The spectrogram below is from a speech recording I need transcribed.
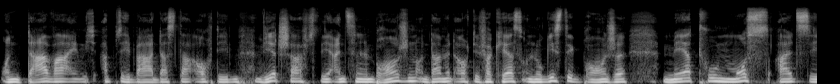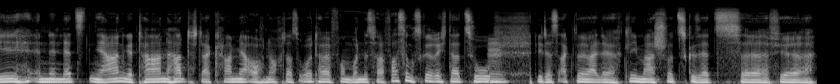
Und da war eigentlich absehbar, dass da auch die Wirtschaft, die einzelnen Branchen und damit auch die Verkehrs- und Logistikbranche mehr tun muss, als sie in den letzten Jahren getan hat. Da kam ja auch noch das Urteil vom Bundesverfassungsgericht dazu, mhm. die das aktuelle Klimaschutzgesetz äh, für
